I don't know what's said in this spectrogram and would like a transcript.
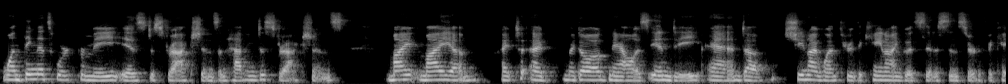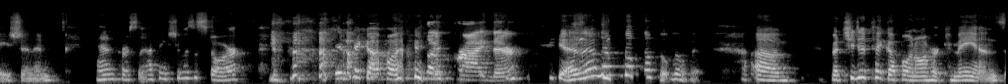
one thing that's worked for me is distractions and having distractions my my um, I t- I, my dog now is Indy, and uh, she and I went through the Canine Good Citizen certification, and and personally, I think she was a star. Did pick up on some pride there. Yeah, a little, little, little bit. Um, but she did pick up on all her commands,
